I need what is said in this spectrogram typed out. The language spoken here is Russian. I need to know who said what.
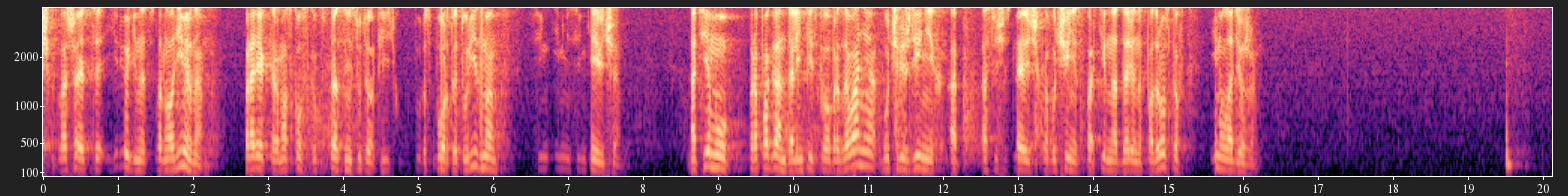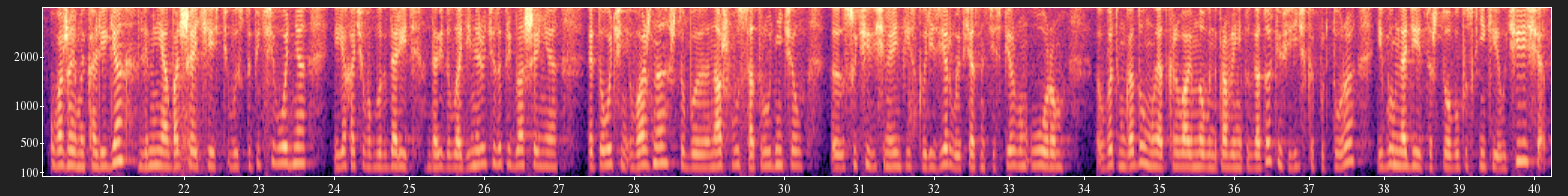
Speaker 1: выступающих приглашается Ерегина Светлана Владимировна, проректор Московского государственного института физической культуры, спорта и туризма имени Сенкевича на тему пропаганды олимпийского образования в учреждениях, осуществляющих обучение спортивно одаренных подростков и молодежи.
Speaker 2: Уважаемые коллеги, для меня большая честь выступить сегодня, и я хочу поблагодарить Давида Владимировича за приглашение. Это очень важно, чтобы наш ВУЗ сотрудничал э, с училищами Олимпийского резерва, и в частности с первым УОРом. В этом году мы открываем новое направление подготовки «Физическая культура», и будем надеяться, что выпускники училища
